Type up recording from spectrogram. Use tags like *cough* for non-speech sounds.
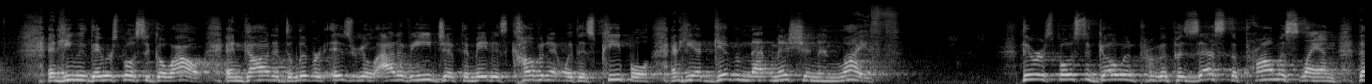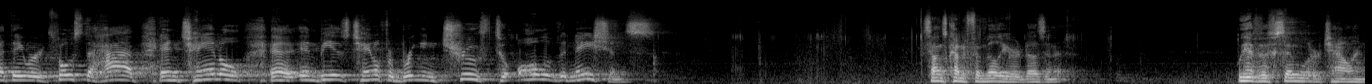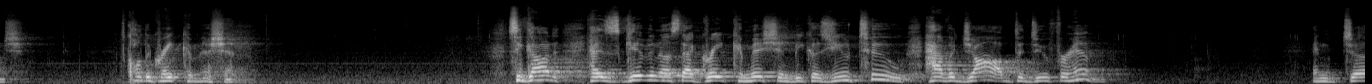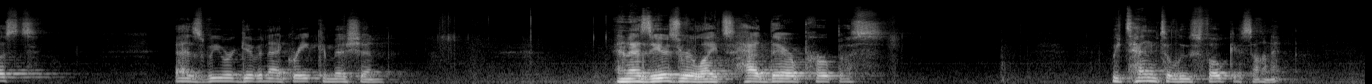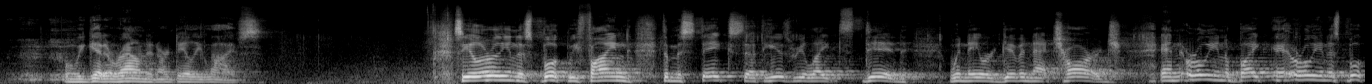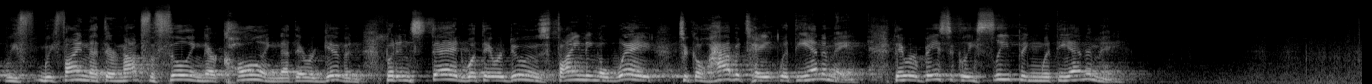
And he, they were supposed to go out, and God had delivered Israel out of Egypt and made his covenant with his people, and he had given that mission in life. They were supposed to go and possess the promised land that they were supposed to have and channel uh, and be his channel for bringing truth to all of the nations. Sounds kind of familiar, doesn't it? We have a similar challenge. It's called the Great Commission. See, God has given us that Great Commission because you too have a job to do for Him. And just as we were given that great commission, and as the Israelites had their purpose, we tend to lose focus on it when we get around in our daily lives. See, early in this book, we find the mistakes that the Israelites did when they were given that charge. And early in the bike, early in this book, we, we find that they're not fulfilling their calling that they were given, but instead, what they were doing was finding a way to cohabitate with the enemy. They were basically sleeping with the enemy.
